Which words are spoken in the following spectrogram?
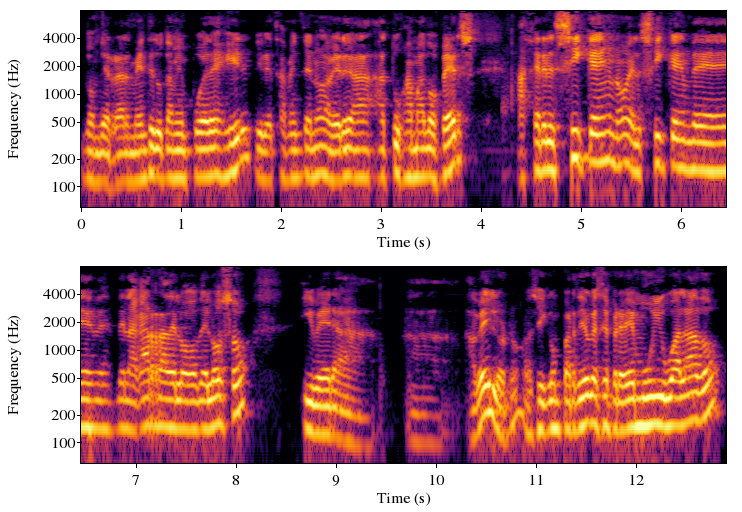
donde realmente tú también puedes ir directamente, ¿no? A ver a, tus amados Bears, hacer el Siken, ¿no? El Siken de, de, la garra de lo, del oso y ver a, a, Baylor, ¿no? Así que un partido que se prevé muy igualado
